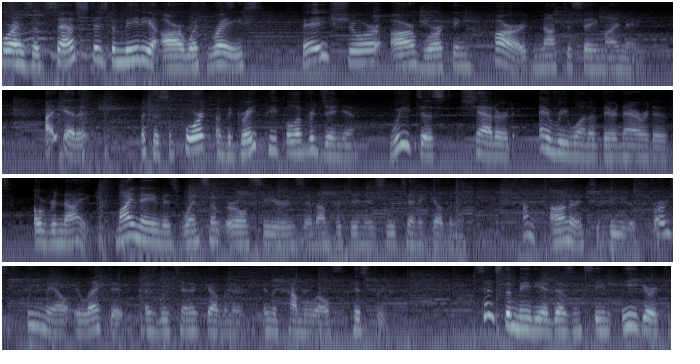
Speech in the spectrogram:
For as obsessed as the media are with race, they sure are working hard not to say my name. I get it. With the support of the great people of Virginia, we just shattered every one of their narratives overnight. My name is Winsome Earle Sears, and I'm Virginia's Lieutenant Governor. I'm honored to be the first female elected as Lieutenant Governor in the Commonwealth's history. Since the media doesn't seem eager to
